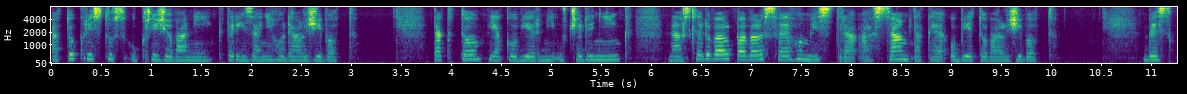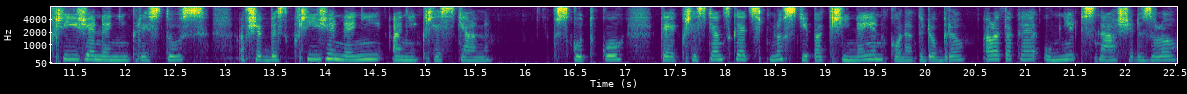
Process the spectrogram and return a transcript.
a to Kristus ukřižovaný, který za něho dal život. Takto, jako věrný učedník, následoval Pavel svého mistra a sám také obětoval život. Bez kříže není Kristus, avšak bez kříže není ani křesťan. V skutku ke křesťanské ctnosti patří nejen konat dobro, ale také umět snášet zlo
